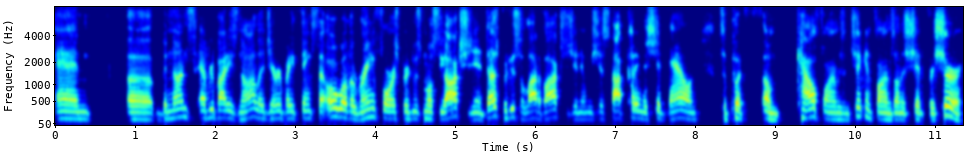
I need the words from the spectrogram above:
and uh, benunce everybody's knowledge, everybody thinks that, oh, well, the rainforest produces mostly oxygen. It does produce a lot of oxygen, and we should stop cutting the shit down to put um, cow farms and chicken farms on the shit for sure.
